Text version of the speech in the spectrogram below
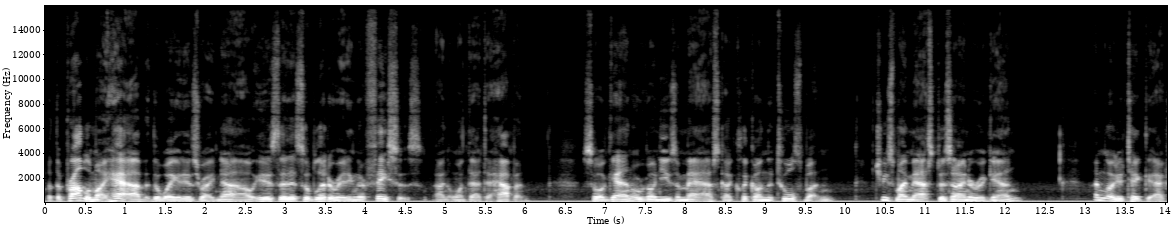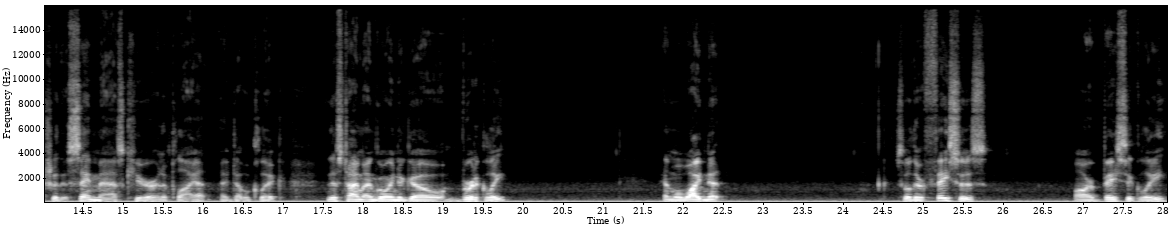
But the problem I have, the way it is right now, is that it's obliterating their faces. I don't want that to happen. So again, we're going to use a mask. I click on the Tools button, choose my mask designer again. I'm going to take actually the same mask here and apply it. I double click. This time I'm going to go vertically and we'll widen it so their faces are basically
